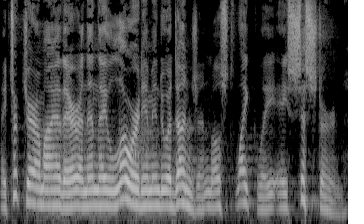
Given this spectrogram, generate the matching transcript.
they took Jeremiah there and then they lowered him into a dungeon, most likely a cistern.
